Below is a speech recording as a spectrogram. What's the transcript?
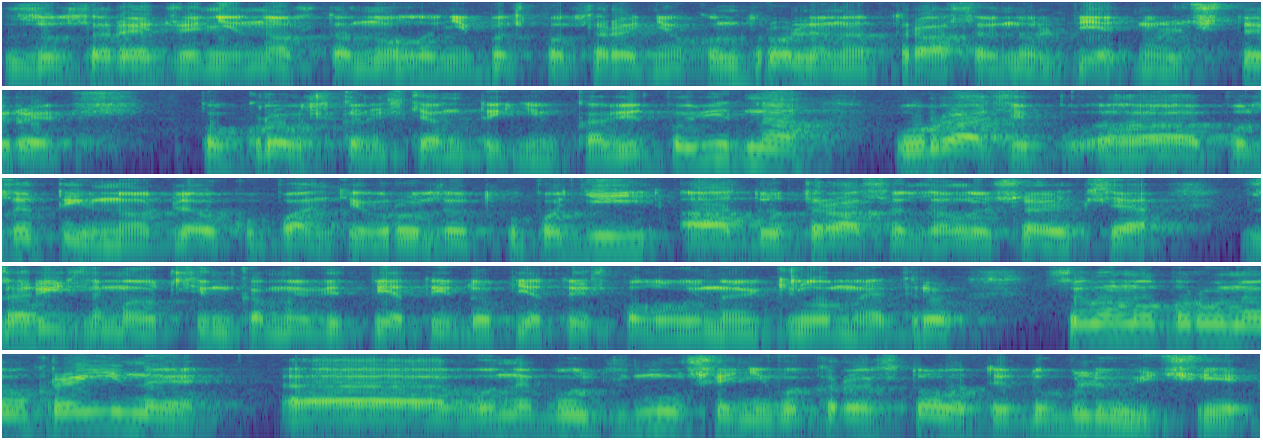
зосереджені на встановленні безпосереднього контролю над трасою 0504 Покровськ-Константинівка. Відповідно, у разі е, позитивного для окупантів розвитку подій, а до траси залишається за різними оцінками від 5 до 5,5 кілометрів. Силам оборони України е, вони будуть змушені використовувати дублюючі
